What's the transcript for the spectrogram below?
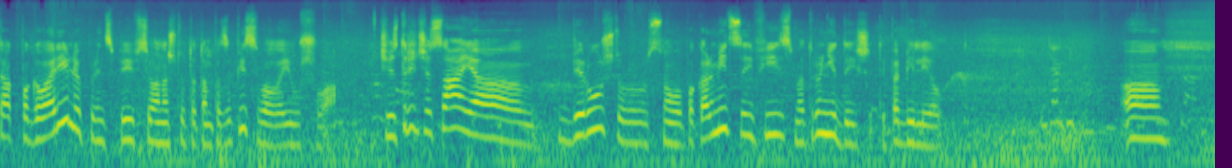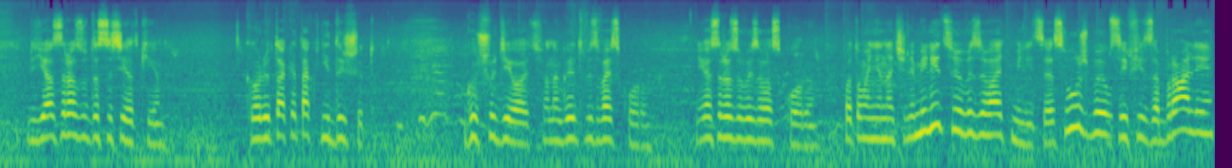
так поговорили, в принципе, и все, она что-то там позаписывала и ушла. Через три часа я беру, чтобы снова покормить Сейфи, смотрю, не дышит и побелел. А, Я сразу до соседки. Говорю, так и так не дышит. Говорю, что делать? Она говорит, вызывай скорую. Я сразу вызвала скорую. Потом они начали милицию вызывать, милиция службы. Сейфи забрали.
